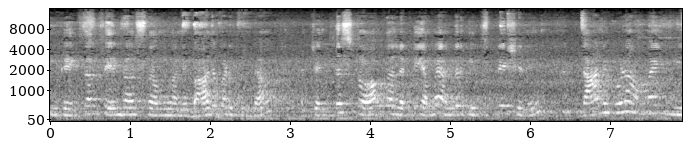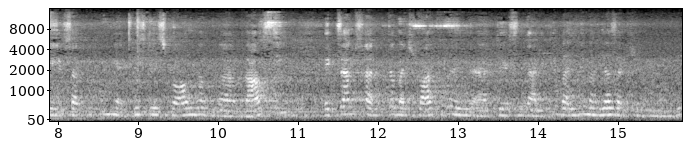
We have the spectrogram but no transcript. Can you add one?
ఇంకా ఎగ్జామ్స్ ఏం రాస్తాము అని బాధపడకుండా ఎంత స్ట్రాంగ్గా అలాంటి అమ్మాయి అందరికి ఇన్స్పిరేషన్ దాన్ని కూడా అమ్మాయిని సర్దుకుని అట్లీస్ట్ స్ట్రాంగ్గా రాసి ఎగ్జామ్స్ అంత మంచి మార్కులు చేసిన దానికి మళ్ళీ మహిళా సంక్షేమం ఉంది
